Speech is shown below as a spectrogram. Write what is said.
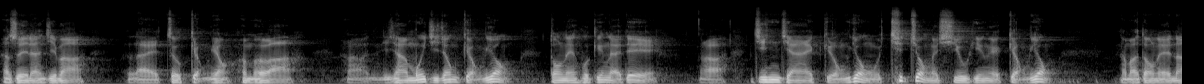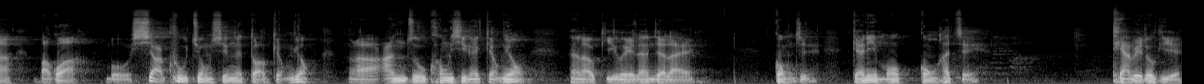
啊，所以咱即嘛来做供养，好唔好啊？啊，而且每一种供养，当然佛经内底啊，真正的供养有七种的修行的供养。那么当然啦，包括无下苦众生的大供养啊，安住空性的供养，然后机会咱再来讲一下。今日唔好讲遐济，听袂落去的。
